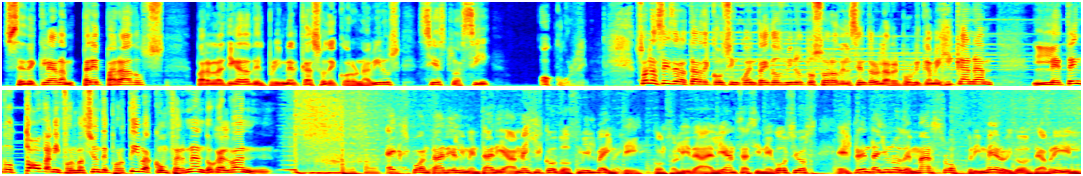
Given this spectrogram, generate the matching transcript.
se declaran preparados para la llegada del primer caso de coronavirus, si esto así ocurre. Son las 6 de la tarde con 52 minutos hora del centro de la República Mexicana. Le tengo toda la información deportiva con Fernando Galván. Expo Antaria Alimentaria a México 2020. Consolida alianzas y negocios el 31 de marzo, 1 y 2 de abril.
